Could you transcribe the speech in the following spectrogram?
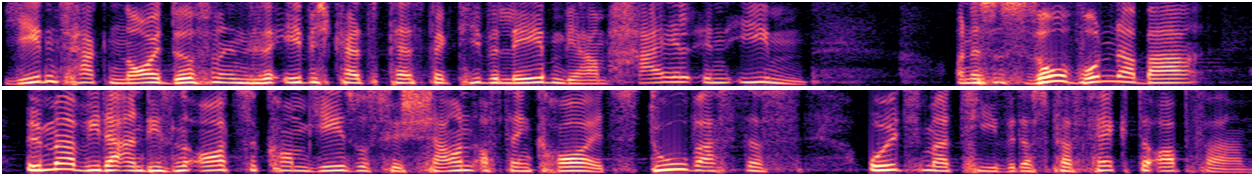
Jeden Tag neu dürfen in dieser Ewigkeitsperspektive leben. Wir haben Heil in ihm. Und es ist so wunderbar, immer wieder an diesen Ort zu kommen, Jesus, wir schauen auf dein Kreuz. Du warst das ultimative, das perfekte Opfer.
